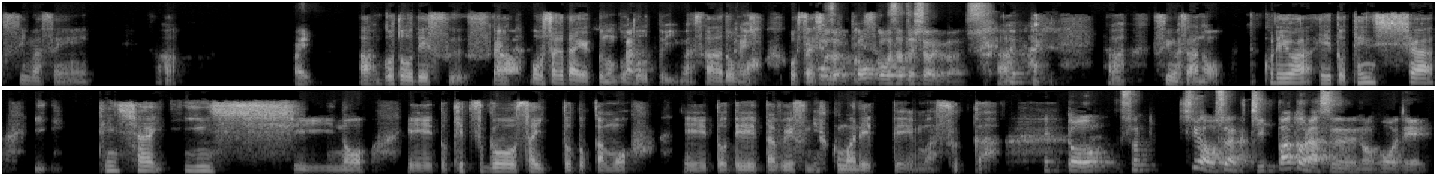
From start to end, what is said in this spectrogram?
すいません。あ、はい。あ、後藤です。あ、大阪大学の後藤と言います。あ、どうもはい、お久しごぶりです。ご無沙汰しております。あ、はい。あ、すいません。あの、これは、えっと、転写、い転写因子の、えっと、結合サイトとかも、えっと、データベースに含まれてますか。えっと、そっちはおそらくチップアトラスの方で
